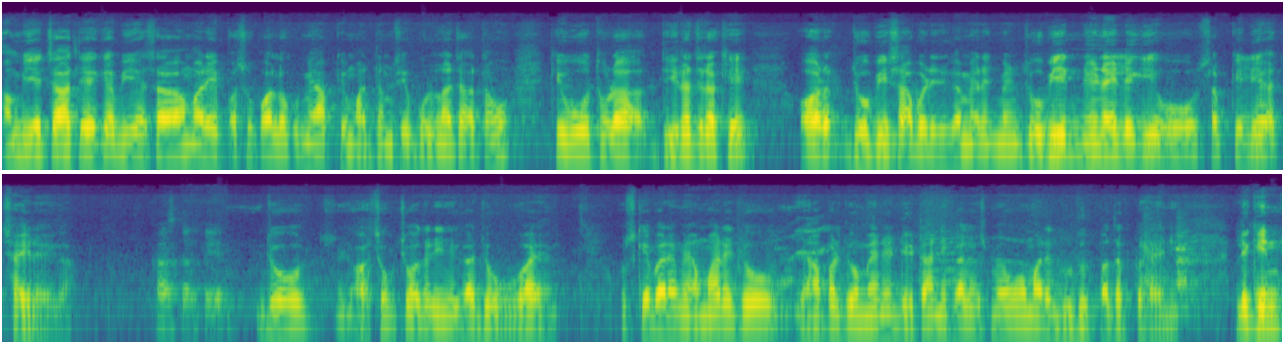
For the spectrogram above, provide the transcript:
हम ये चाहते हैं कि अभी ऐसा हमारे पशुपालकों में आपके माध्यम से बोलना चाहता हूँ कि वो थोड़ा धीरज रखे और जो भी साबर डेयरी का मैनेजमेंट जो भी निर्णय लेगी वो सबके लिए अच्छा ही रहेगा। खास करके जो अशोक चौधरी जी का जो हुआ है उसके बारे में हमारे जो यहाँ पर जो मैंने डेटा निकाले उसमें वो हमारे दूध उत्पादक तो है नहीं। लेकिन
